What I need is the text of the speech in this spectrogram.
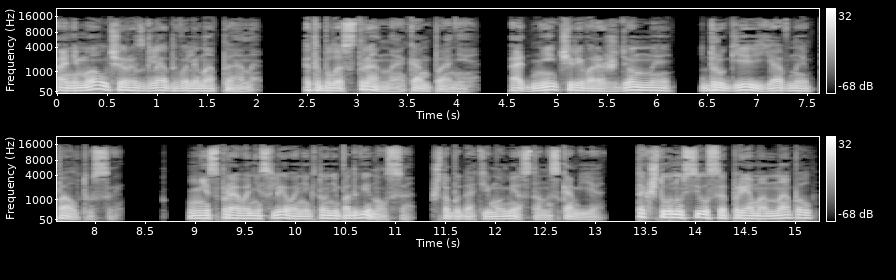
Они молча разглядывали Натана. Это была странная компания. Одни чреворожденные, другие явные палтусы. Ни справа, ни слева никто не подвинулся, чтобы дать ему место на скамье, так что он уселся прямо на пол,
